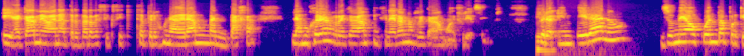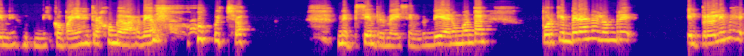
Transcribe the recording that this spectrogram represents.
y acá me van a tratar de sexista, pero es una gran ventaja. Las mujeres nos recagan, en general nos recagamos de frío siempre. Pero en verano, yo me he dado cuenta porque mis, compañeros de trabajo me bardean mucho. siempre me dicen, bien un montón. Porque en verano el hombre, el problema es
